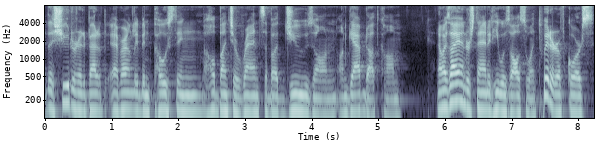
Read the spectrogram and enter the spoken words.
the shooter had apparently been posting a whole bunch of rants about Jews on, on Gab.com. Now, as I understand it, he was also on Twitter, of course,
